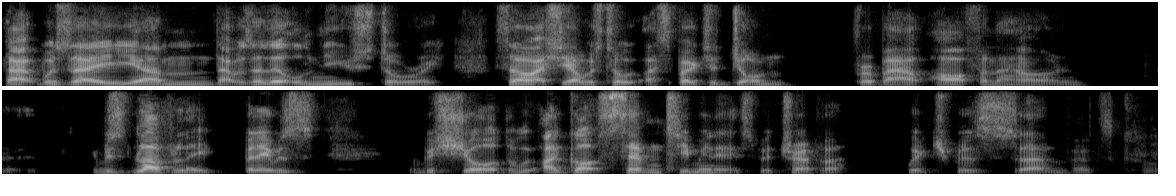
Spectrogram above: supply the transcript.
that was a um, that was a little news story. So actually, I was talk- I spoke to John for about half an hour, and it was lovely. But it was It was short. I got 70 minutes with Trevor, which was um, That's cool.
